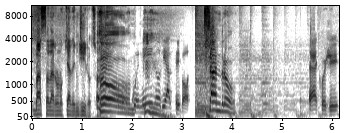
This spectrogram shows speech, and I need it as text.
Basta dare un'occhiata in giro. insomma. Oh, Comunque meno di altri posti. Sandro, Eccoci.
